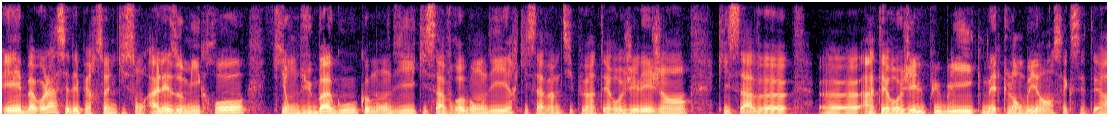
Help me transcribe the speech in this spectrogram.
et ben voilà, c'est des personnes qui sont à l'aise au micro, qui ont du bagou comme on dit, qui savent rebondir, qui savent un petit peu interroger les gens, qui savent interroger le public, mettre l'ambiance, etc.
